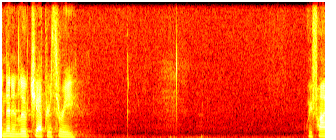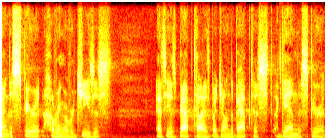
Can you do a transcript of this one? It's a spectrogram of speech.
And then in Luke chapter 3, we find the Spirit hovering over Jesus as he is baptized by John the Baptist. Again, the Spirit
